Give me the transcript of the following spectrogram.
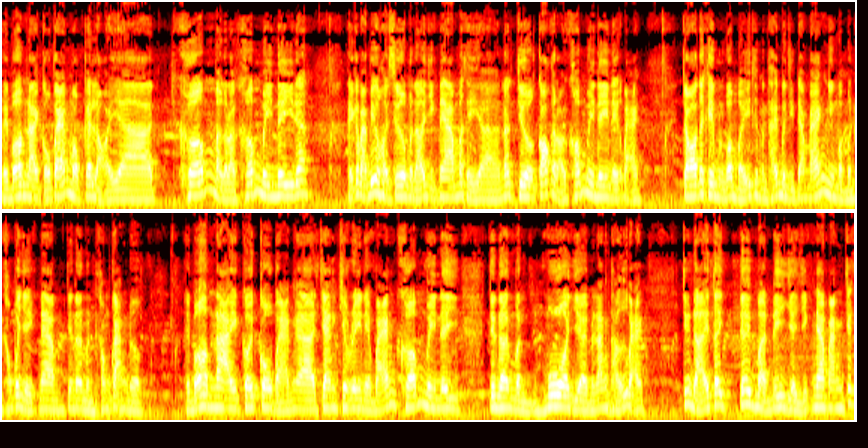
Thì bữa hôm nay cổ bán một cái loại khóm mà gọi là khóm mini đó. Thì các bạn biết hồi xưa mình ở Việt Nam á, thì nó chưa có cái loại khóm mini này các bạn. Cho tới khi mình qua Mỹ thì mình thấy bên Việt Nam bán nhưng mà mình không có về Việt Nam cho nên mình không có ăn được. Thì bữa hôm nay coi cô bạn Trang Cherry này bán khóm mini cho nên mình mua về mình ăn thử bạn chứ đợi tới tới mà đi về Việt Nam ăn chắc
